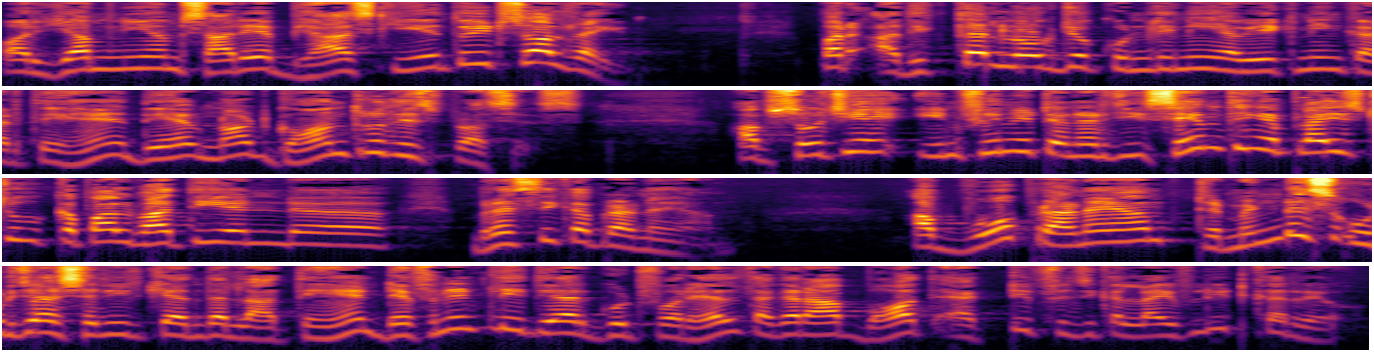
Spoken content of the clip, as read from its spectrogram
और यम नियम सारे अभ्यास किए तो इट्स ऑल राइट पर अधिकतर लोग जो कुंडलिनी अवेकनिंग करते हैं they have not gone through this process अब सोचिए infinite energy same thing applies to kapalbhati and भ्रस्तिका प्राणायाम अब वो प्राणायाम ट्रिमेंडस ऊर्जा शरीर के अंदर लाते हैं definitely they are good for health अगर आप बहुत एक्टिव फ़िज़िकल लाइफ लीड कर रहे हो।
